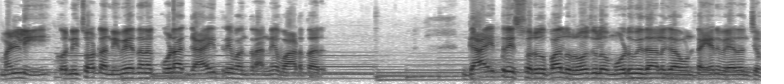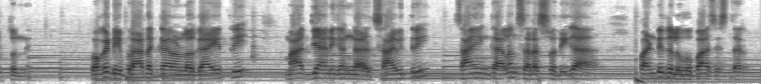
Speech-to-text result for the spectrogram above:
మళ్ళీ కొన్ని చోట్ల నివేదనకు కూడా గాయత్రి మంత్రాన్నే వాడతారు. గాయత్రి స్వరూపాలు రోజులో మూడు విధాలుగా ఉంటాయని వేదం చెప్తుంది. ఒకటి ప్రాతకాలంలో గాయత్రి మాధ్యానికంగా సావిత్రి సాయంకాలం సరస్వతిగా పండితులు ఉపాసిస్తారు.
